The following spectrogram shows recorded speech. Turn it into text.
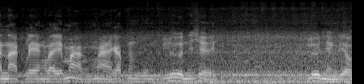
เนี่ยหนักแรงอะไรมากมายครับท่านลื่นเฉยลื่นอย่างเดียว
